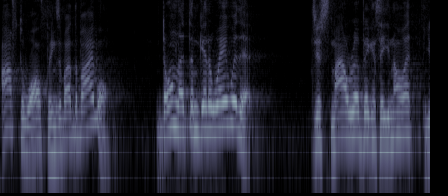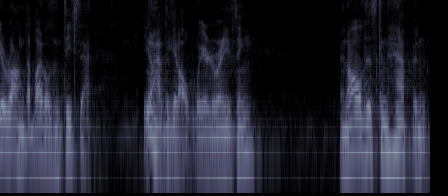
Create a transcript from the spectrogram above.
off the wall things about the Bible. Don't let them get away with it. Just smile real big and say, You know what? You're wrong. The Bible doesn't teach that. You don't have to get all weird or anything. And all this can happen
